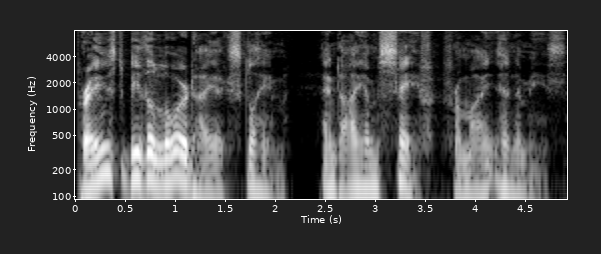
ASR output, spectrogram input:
Praised be the Lord, I exclaim, and I am safe from my enemies.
